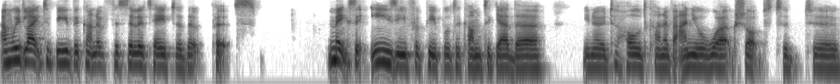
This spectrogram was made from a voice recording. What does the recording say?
And we'd like to be the kind of facilitator that puts makes it easy for people to come together, you know, to hold kind of annual workshops to to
